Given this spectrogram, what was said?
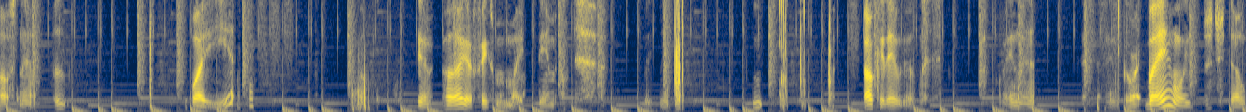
Oh snap! Ooh. Wait, yeah. Oh, I gotta fix my mic. Damn it. Ooh. Okay, there we go. Wait a minute. But anyway, just know,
